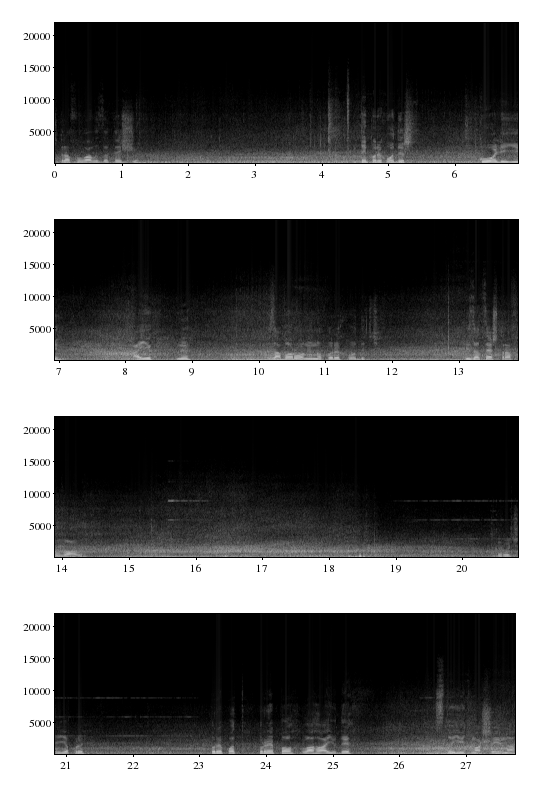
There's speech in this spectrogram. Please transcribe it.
штрафували за те, що ти переходиш колії, а їх не заборонено переходити. І за це штрафували. Коротше, я при... припод... приполагаю, де стоїть машина,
